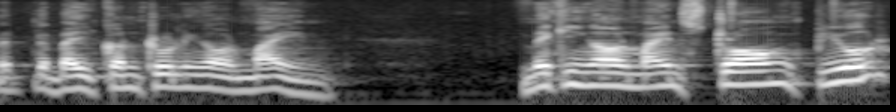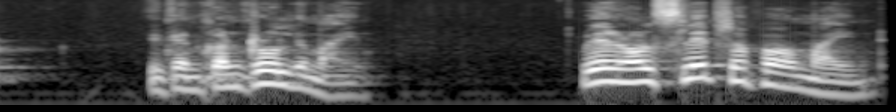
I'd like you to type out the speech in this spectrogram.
that by controlling our mind, making our mind strong, pure, you can control the mind. We are all slaves of our mind.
